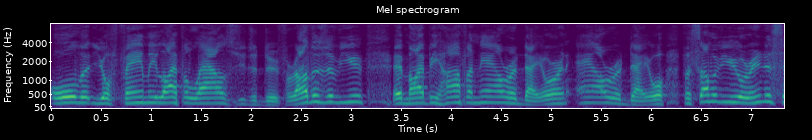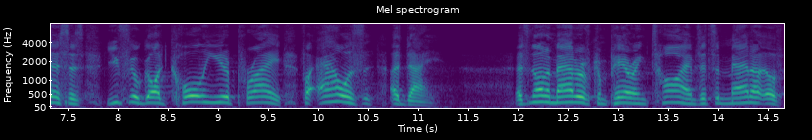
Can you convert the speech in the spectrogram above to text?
all that your family life allows you to do. For others of you, it might be half an hour a day or an hour a day. Or for some of you who are intercessors, you feel God calling you to pray for hours a day. It's not a matter of comparing times, it's a matter of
